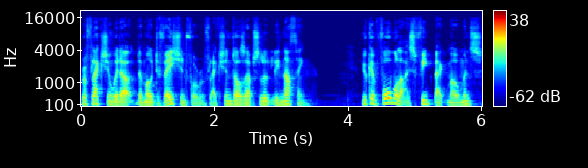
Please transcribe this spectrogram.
Reflection without the motivation for reflection does absolutely nothing. You can formalize feedback moments,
